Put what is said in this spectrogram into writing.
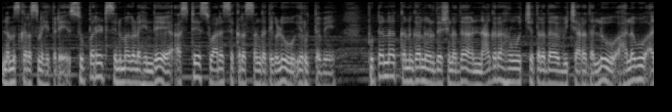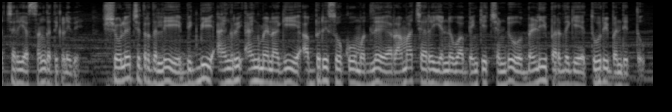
ನಮಸ್ಕಾರ ಸ್ನೇಹಿತರೆ ಸೂಪರ್ ಹಿಟ್ ಸಿನಿಮಾಗಳ ಹಿಂದೆ ಅಷ್ಟೇ ಸ್ವಾರಸ್ಯಕರ ಸಂಗತಿಗಳು ಇರುತ್ತವೆ. ಪುಟ್ಟಣ್ಣ ಕನ್ಗಾಲ್ ನಿರ್ದೇಶನದ ನಾಗರಹಾವು ಚಿತ್ರದ ವಿಚಾರದಲ್ಲೂ ಹಲವು ಅಚ್ಚರಿಯ ಸಂಗತಿಗಳಿವೆ. ಶೋಲೆ ಚಿತ್ರದಲ್ಲಿ ಬಿಗ್ ಬಿ ಆಂಗ್ರಿ ಮ್ಯಾನ್ ಆಗಿ ಅಬ್ಬರಿಸೋಕು ಮೊದಲೇ ರಾಮಾಚಾರಿ ಎನ್ನುವ ಬೆಂಕಿ ಚೆಂಡು ಬೆಳ್ಳಿ ಪರದೆಗೆ ತೂರಿ ಬಂದಿತ್ತು.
